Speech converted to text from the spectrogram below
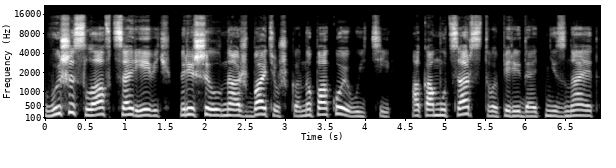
Вышеслав царевич, решил наш батюшка на покой уйти, а кому царство передать не знает.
